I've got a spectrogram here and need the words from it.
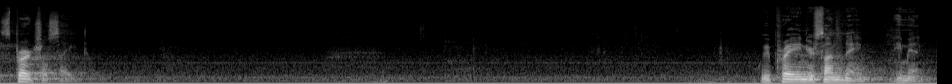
spiritual sight. We pray in your Son's name. Amen.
